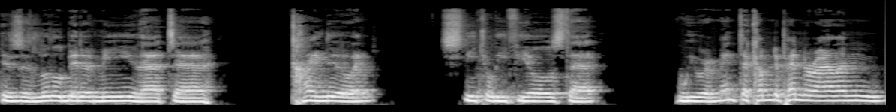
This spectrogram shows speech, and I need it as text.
There's a little bit of me that uh, kind of like sneakily feels that we were meant to come to Pender Island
